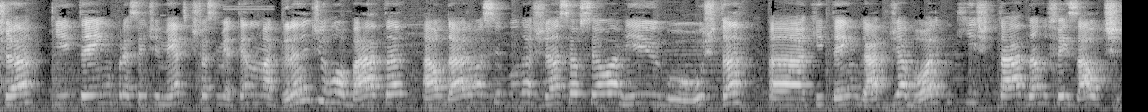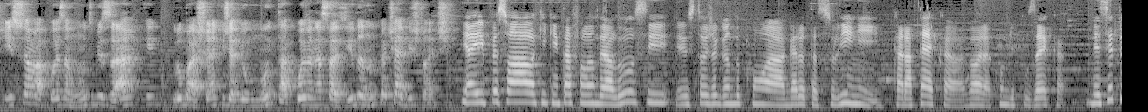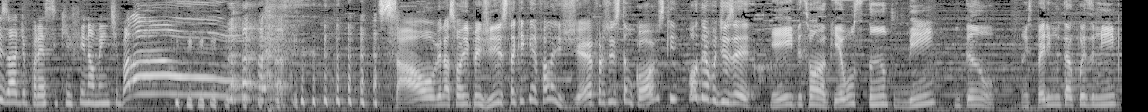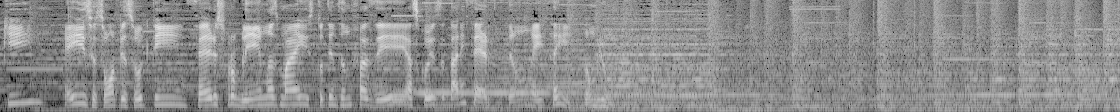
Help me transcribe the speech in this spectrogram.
Grubachan, que tem um pressentimento que está se metendo numa grande roubada ao dar uma segunda chance ao seu amigo, o Stan, ah, que tem um gato diabólico que está dando phase out. Isso é uma coisa muito bizarra que Grubachan, que já viu muita coisa nessa vida, nunca tinha visto antes. E aí, pessoal, aqui quem tá falando é a Lucy. Eu estou jogando com a garota Suline, Karateka, agora, Kung Fuzeca. Nesse episódio parece que finalmente balão! Salve nação RPGista, aqui quem fala é Jefferson Stankowski, ou devo dizer, ei pessoal, aqui é o Stan, tudo bem? Então, não esperem muita coisa de mim, porque é isso, eu sou uma pessoa que tem sérios problemas, mas tô tentando fazer as coisas darem certo, então é isso aí, vamos junto.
